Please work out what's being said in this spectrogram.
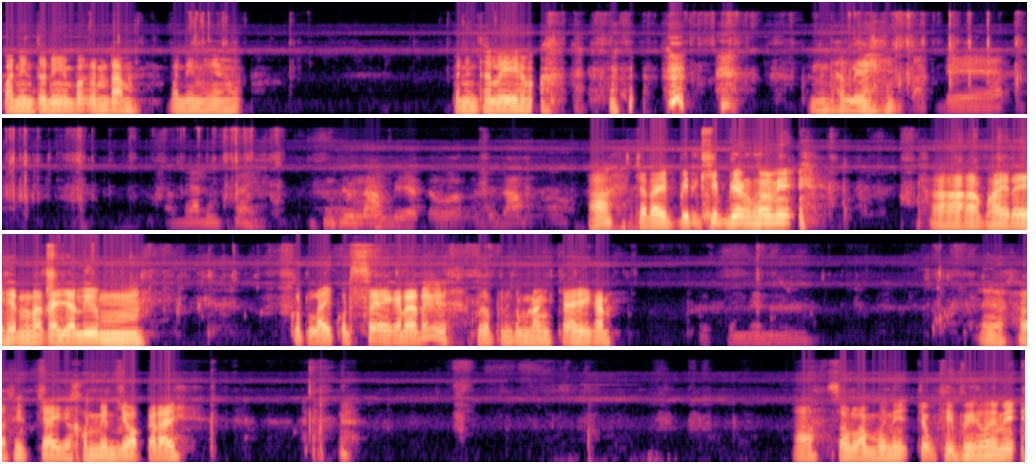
ปลานินตัวนี้บักดำๆปลานินยัง ปลานินทะเลครับปลานินทะเลตากแดดตากแดดดูแสงดูน้ำเบียดแต่ว่ามันดำอะจะได้ปิดคลิปเพียงเท่านี้ ถ้าใครได้เห็นแล้วก็อย่าลืม กดไลค์กดแชร์กันนะเด้อเพื่อเป็นกำลังใจกันคอมเมนต์นี้เออถ้าทึกใจกับคอมเมนต์ยอกก็ได้อะสำหรับมื้อนี้จบคลิปเพียงเท่านี้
